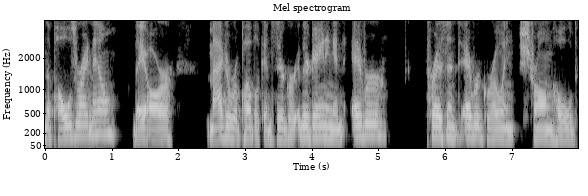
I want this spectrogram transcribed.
the polls right now, they are MAGA Republicans. They're they're gaining an ever present, ever growing stronghold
